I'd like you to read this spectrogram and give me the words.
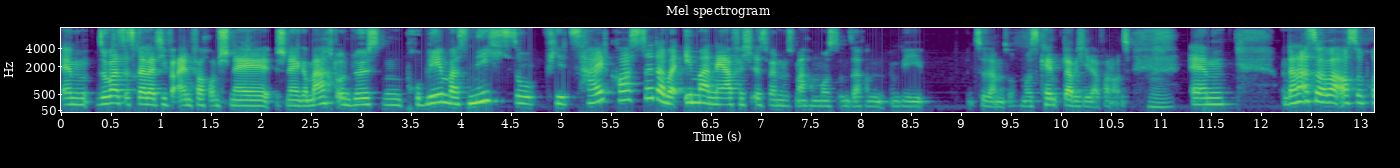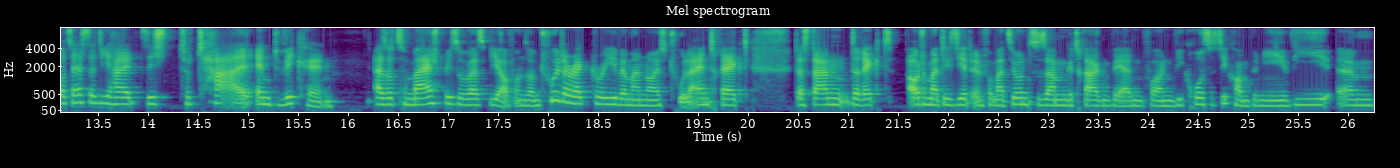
Ähm, sowas ist relativ einfach und schnell, schnell gemacht und löst ein Problem, was nicht so viel Zeit kostet, aber immer nervig ist, wenn du es machen musst und Sachen irgendwie zusammensuchen musst. Kennt, glaube ich, jeder von uns. Mhm. Ähm, und dann hast du aber auch so Prozesse, die halt sich total entwickeln. Also zum Beispiel sowas wie auf unserem Tool Directory, wenn man ein neues Tool einträgt, dass dann direkt automatisiert Informationen zusammengetragen werden von wie groß ist die Company, wie ähm,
